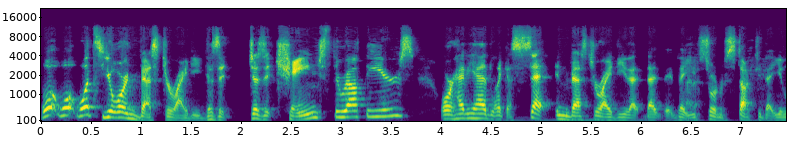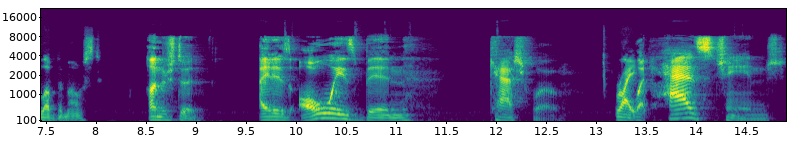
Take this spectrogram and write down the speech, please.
what, what what's your investor ID? Does it does it change throughout the years, or have you had like a set investor ID that that that you've sort of stuck to that you love the most? Understood. It has always been cash flow. Right. What has changed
